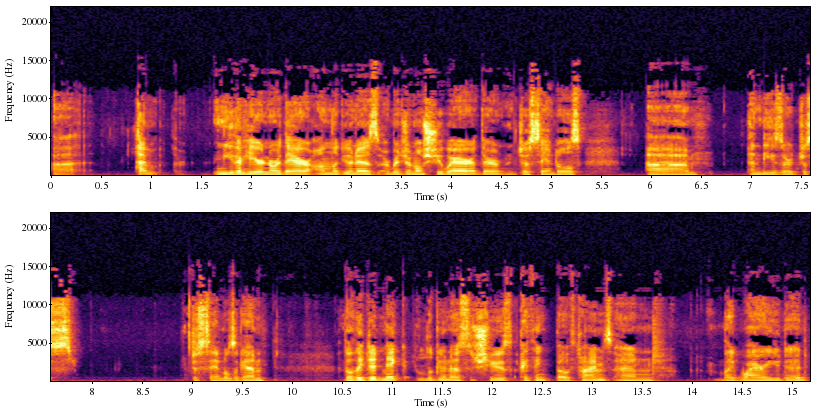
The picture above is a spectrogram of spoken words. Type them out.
Uh, I'm neither here nor there on Laguna's original shoe wear. They're just sandals. Um, and these are just just sandals again. Though they did make Laguna's shoes, I think both times, and like Why Are You did.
